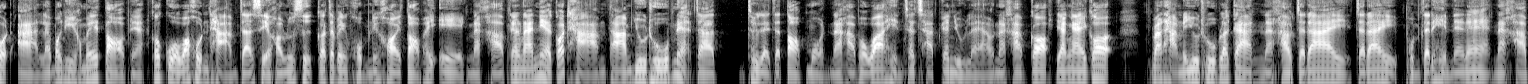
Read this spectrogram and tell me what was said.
กดอ่าน แล้วบางทีเขาไม่ได้ตอบเนี่ยก็กลัวว่าคนถามจะเสียความรู้สึกก็จะเป็นผมที่คอยตอบให้เองนะครับดังนั้นเนี่ยก็ถามตาม YouTube เนี่ยจะ ส่วนใหญ่จะตอบหมดนะครับ เพราะว่าเห็นชัดๆกันอยู่แล้วนะครับ ก็ยังไงก็มาถามใน YouTube แล้วกันนะครับ จะได้จะได้ผมจะได้เห็นแน่ๆนะครับ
